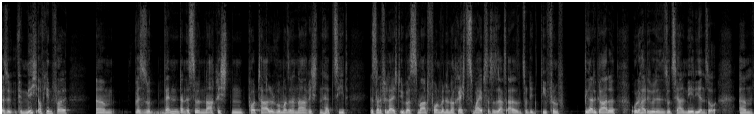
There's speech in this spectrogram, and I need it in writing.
also für mich auf jeden Fall, ähm, weißt du, so, wenn, dann ist so ein Nachrichtenportal, wo man seine Nachrichten herzieht, ist dann vielleicht über Smartphone, wenn du nach rechts swipes, dass du sagst, ah, das sind so die, die fünf Dinger gerade, oder halt über den sozialen Medien so. Ähm,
